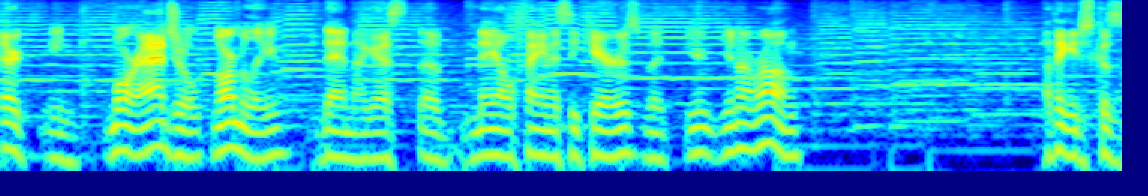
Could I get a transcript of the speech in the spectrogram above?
they're I mean more agile normally than I guess the male fantasy cares, but you're you're not wrong. I think it's just because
